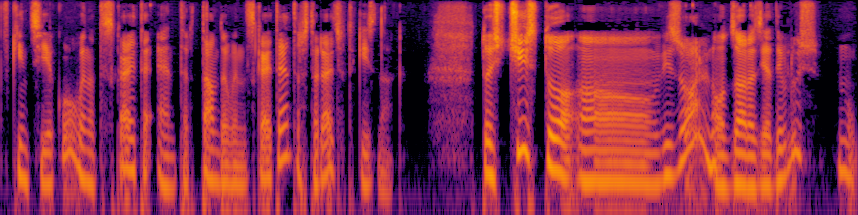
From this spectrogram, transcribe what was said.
в кінці якого ви натискаєте Enter. Там, де ви натискаєте Enter, вставляється такий знак. Тобто, чисто е візуально, от зараз я дивлюсь, ну,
